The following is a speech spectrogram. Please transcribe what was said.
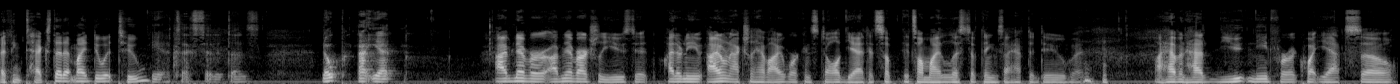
I think TextEdit might do it too. Yeah, TextEdit does. Nope, not yet. I've never I've never actually used it. I don't even I don't actually have iWork installed yet. It's up, it's on my list of things I have to do, but I haven't had u- need for it quite yet. So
